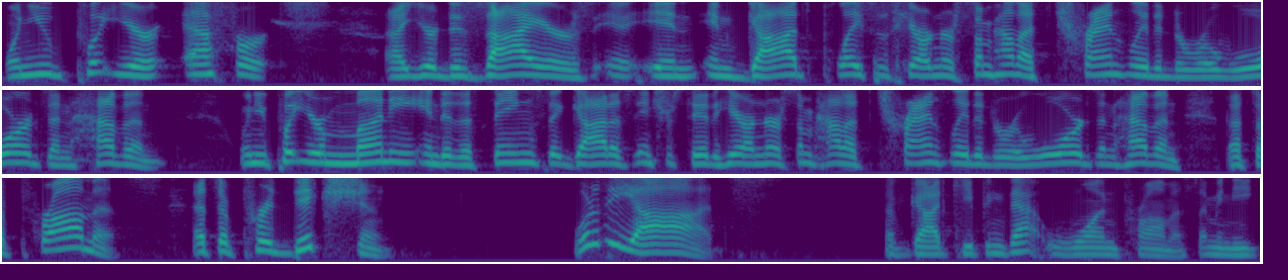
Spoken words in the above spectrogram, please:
when you put your efforts, uh, your desires in, in God's places here on earth, somehow that's translated to rewards in heaven. When you put your money into the things that God is interested in here on earth, somehow that's translated to rewards in heaven. That's a promise, that's a prediction. What are the odds of God keeping that one promise? I mean, He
